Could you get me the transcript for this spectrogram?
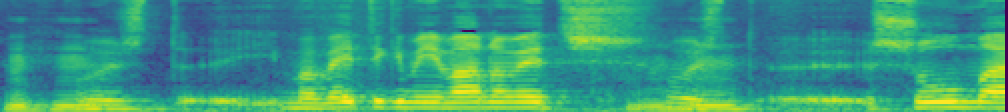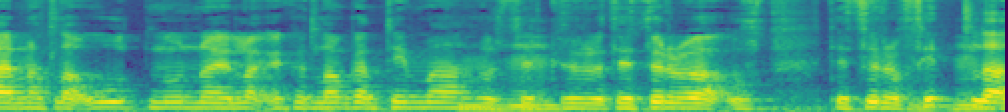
Mhm. þú veist, maður veit ekki með Ivanovic þú veist, Zuma er náttúrulega út núna í lang- einhvern langan tíma, þú veist, þeir þurfa- þeir þurfa þeir þurfa að fylla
